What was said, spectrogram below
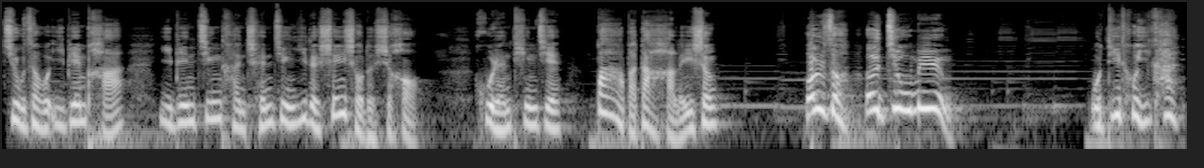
就在我一边爬一边惊叹陈静一的身手的时候，忽然听见爸爸大喊了一声：“儿子，呃，救命！”我低头一看，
